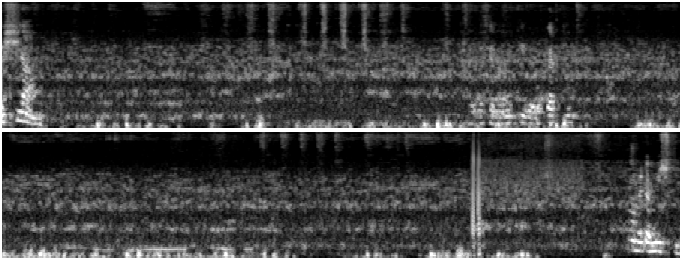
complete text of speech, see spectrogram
বেশি আম। আম এটা মিষ্টি।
